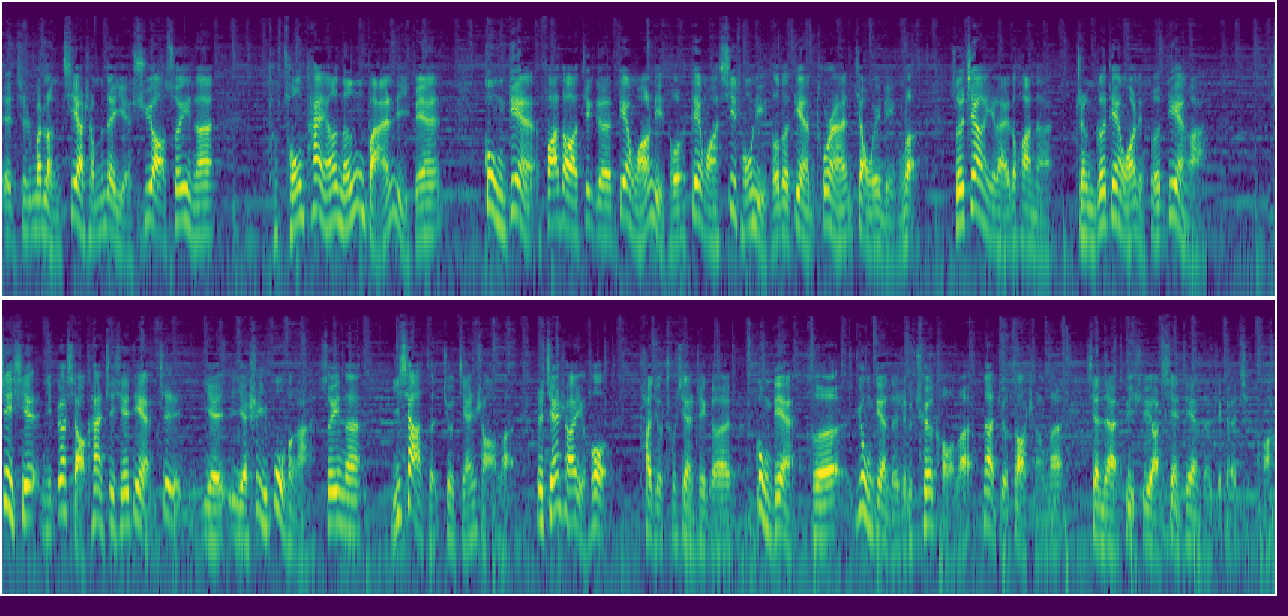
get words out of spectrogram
呃，就什么冷气啊什么的也需要，所以呢，从太阳能板里边供电发到这个电网里头，电网系统里头的电突然降为零了。所以这样一来的话呢，整个电网里头的电啊，这些你不要小看这些电，这也也是一部分啊。所以呢，一下子就减少了。这减少以后。它就出现这个供电和用电的这个缺口了，那就造成了现在必须要限电的这个情况。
